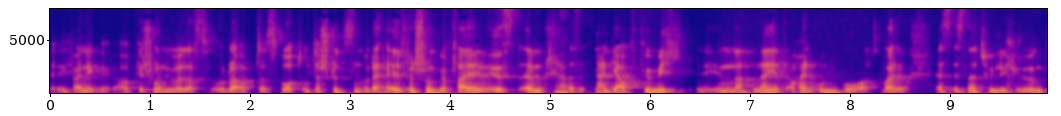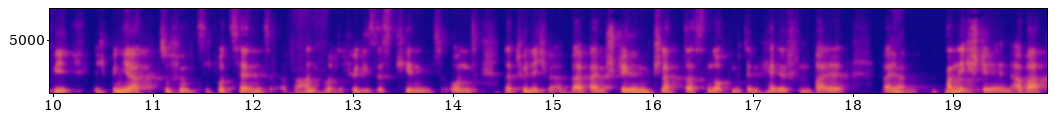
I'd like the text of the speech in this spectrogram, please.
ich weiß nicht, ob wir schon über das oder ob das Wort unterstützen oder helfen schon gefallen ist. Ähm, ja. Das ist eigentlich auch für mich im Nachhinein jetzt auch ein Unwort, weil es ist natürlich irgendwie, ich bin ja zu 50 Prozent verantwortlich für dieses Kind. Und natürlich bei, beim Stillen klappt das noch mit dem Helfen, weil, weil ja. kann nicht stillen. Aber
